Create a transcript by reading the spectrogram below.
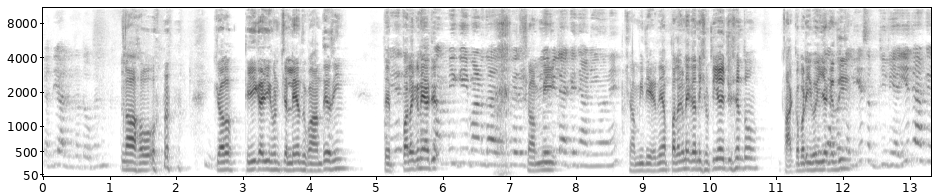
ਕਹਿੰਦੀ ਆਲੂ ਦਾ ਦੋ ਮੈਨੂੰ। ਆਹੋ। ਚਲੋ ਠੀਕ ਆ ਜੀ ਹੁਣ ਚੱਲੇ ਆ ਦੁਕਾਨ ਤੇ ਅਸੀਂ। ਤੇ ਪਲਕ ਨੇ ਅੱਜ ਸ਼ਾਮੀ ਕੀ ਬਣਦਾ ਹੈ ਫਿਰ ਸ਼ਾਮੀ- ਵੀ ਲੈ ਕੇ ਜਾਣੀ ਉਹਨੇ। ਸ਼ਾਮੀ ਦੇਖਦੇ ਆ ਪਲਕ ਨੇ ਕਰਨੀ ਛੁੱਟੀ ਆ ਟਿਊਸ਼ਨ ਤੋਂ। ਥੱਕ ਬੜੀ ਹੋਈ ਆ ਕਹਿੰਦੀ। ਚਲੀਏ ਸਬਜ਼ੀ ਲੈ ਆਈਏ ਜਾ ਕੇ।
